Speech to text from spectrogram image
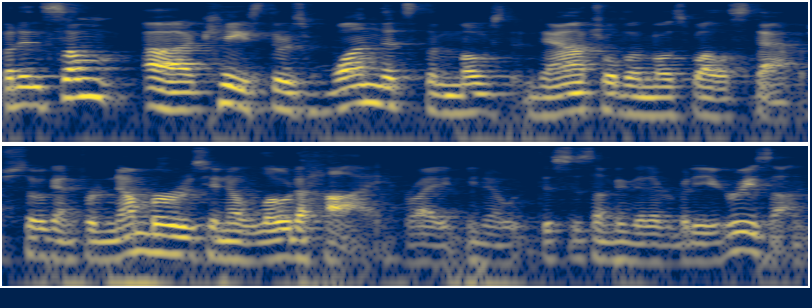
but in some uh, case, there's one that's the most natural, the most well established. So again, for numbers, you know, low to high, right? You know, this is something that everybody agrees on.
